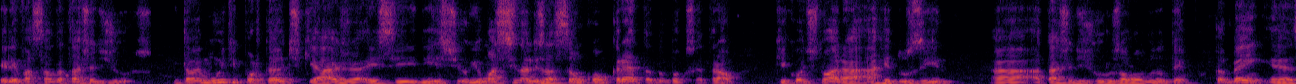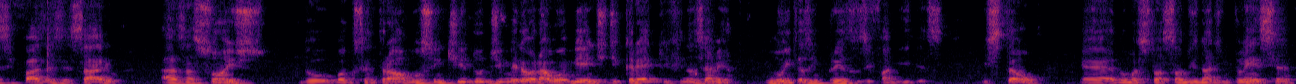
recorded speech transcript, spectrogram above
elevação da taxa de juros. Então, é muito importante que haja esse início e uma sinalização concreta do Banco Central que continuará a reduzir a, a taxa de juros ao longo do tempo. Também é, se faz necessário as ações do Banco Central no sentido de melhorar o ambiente de crédito e financiamento. Muitas empresas e famílias estão é, numa situação de inadimplência,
